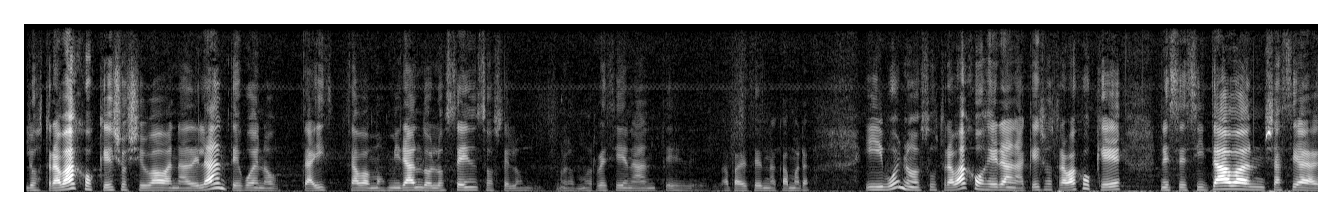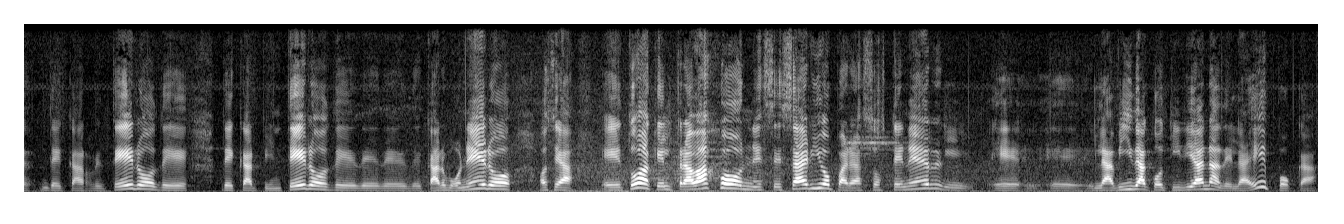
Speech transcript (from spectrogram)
Los trabajos que ellos llevaban adelante, bueno, ahí estábamos mirando los censos, los, recién antes de aparecer en la cámara, y bueno, sus trabajos eran aquellos trabajos que necesitaban, ya sea de carretero, de, carpintero, de, carbonero, o sea, eh, todo aquel trabajo necesario para sostener eh, eh, la vida cotidiana de la época.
